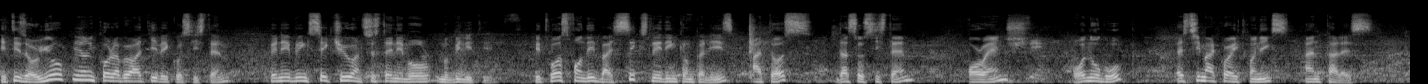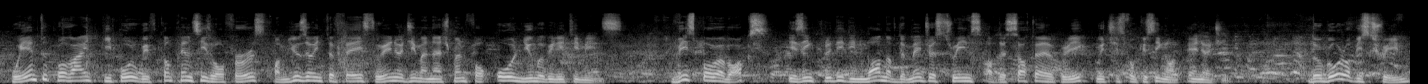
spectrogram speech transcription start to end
It is a European collaborative ecosystem enabling secure and sustainable mobility. It was founded by six leading companies, Atos, Dassault Systèmes, Orange, Renault Group, STMicroelectronics, and Thales. We aim to provide people with comprehensive offers from user interface to energy management for all new mobility means. This power box is included in one of the major streams of the Software Republic, which is focusing on energy. The goal of this stream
